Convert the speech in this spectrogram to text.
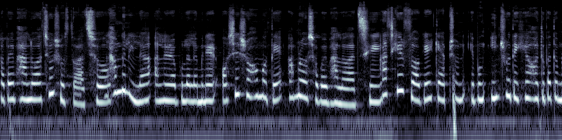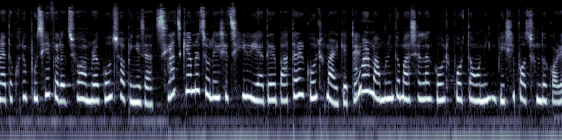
সবাই ভালো আছো, সুস্থ আছো। আলহামদুলিল্লাহ। আল্লাহ রাবুল আলমিনের অশেষ সহমতে আমরাও সবাই ভালো আছি। আজকের ব্লগের ক্যাপশন এবং ইন্ট্রো দেখে হয়তোবা তোমরা এতক্ষণে বুঝিয়ে ফেলেছো আমরা গোল্ড শপিং এ যাচ্ছি। আজকে আমরা চলে এসেছি রিয়াদের বাতার গোল্ড মার্কেটে আমার মামুনি তো মাসাল্লাহ গোল্ড পড়তে অনেক বেশি পছন্দ করে।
